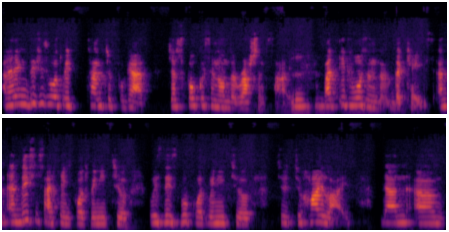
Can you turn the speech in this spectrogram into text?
And I think this is what we tend to forget. just focusing on the Russian side. Mm-hmm. But it wasn't the case. And, and this is, I think, what we need to, with this book, what we need to, to, to highlight. Then um,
